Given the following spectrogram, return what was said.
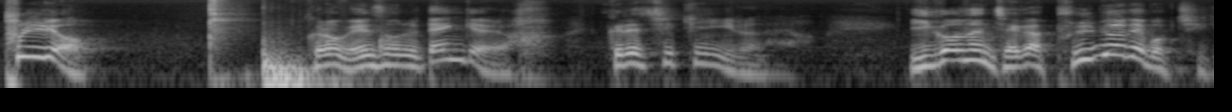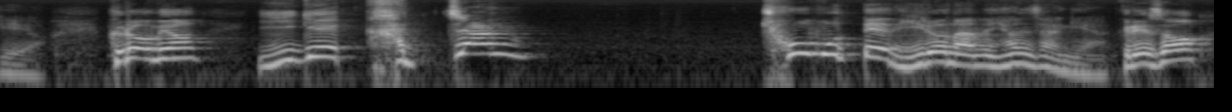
풀려. 그럼 왼손을 당겨요. 그래서 치킨이 일어나요. 이거는 제가 불변의 법칙이에요. 그러면 이게 가장 초보 때 일어나는 현상이야. 그래서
